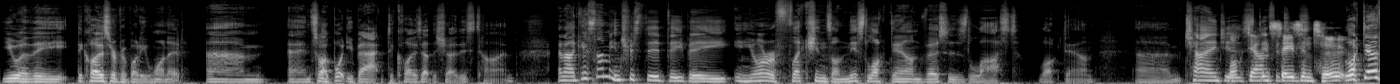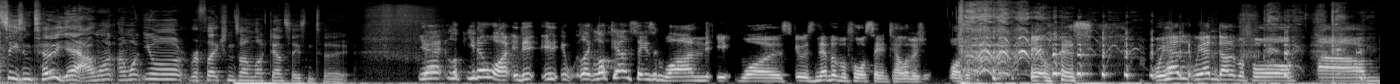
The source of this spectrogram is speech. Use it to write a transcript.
You were the the closer everybody wanted. Um, and so I brought you back to close out the show this time. And I guess I'm interested, DB, in your reflections on this lockdown versus last lockdown. Um, changes. Lockdown differences- season two. Lockdown season two. Yeah, I want I want your reflections on lockdown season two. Yeah, look, you know what? It, it, it like lockdown season one. It was it was never before seen television, was it? it was. We hadn't we hadn't done it before. Um,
